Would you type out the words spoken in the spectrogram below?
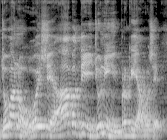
જોવાનો હોય છે. આ બધી જૂની પ્રક્રિયાઓ છે.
